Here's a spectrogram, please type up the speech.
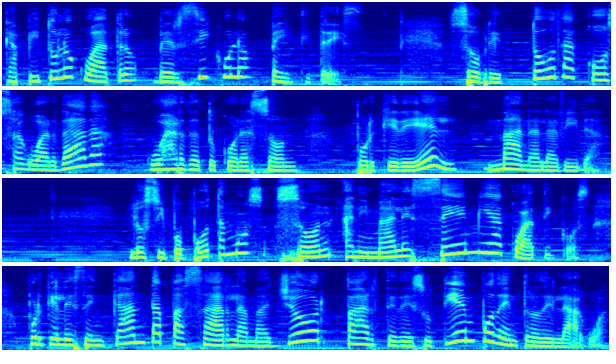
capítulo 4 versículo 23. Sobre toda cosa guardada, guarda tu corazón, porque de él mana la vida. Los hipopótamos son animales semiacuáticos porque les encanta pasar la mayor parte de su tiempo dentro del agua.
